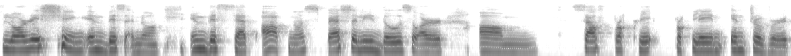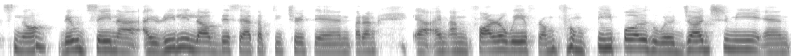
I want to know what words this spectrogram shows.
flourishing in this ano in this setup no? Especially those who are um, self-proclaimed introverts no? They would say na i really love this setup teacher 10 parang uh, I'm, I'm far away from from people who will judge me. And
